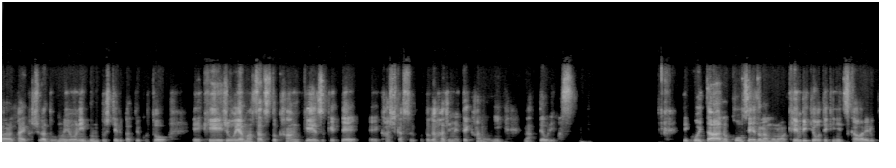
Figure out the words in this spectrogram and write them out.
柔らかい箇所がどのように分布しているかということを、え形状や摩擦と関係づけて、え可視化することが初めて可能になっております。でこういったあの高精度なものは顕微鏡的に使われるこ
